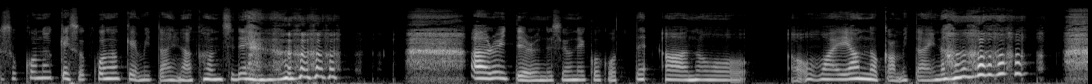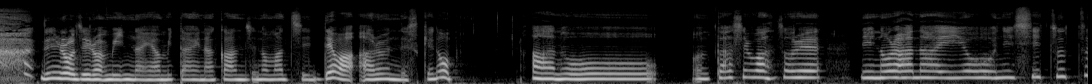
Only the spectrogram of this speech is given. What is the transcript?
そこのけ、そこのけみたいな感じで 歩いてるんですよね、ここって。あの、お前やんのかみたいな じろじろみんなやみたいな感じの街ではあるんですけど、あのー私はそれに乗らないようにしつつ、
